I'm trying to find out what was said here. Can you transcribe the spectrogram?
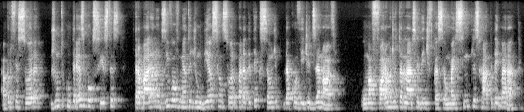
a professora, junto com três bolsistas, trabalha no desenvolvimento de um biosensor para a detecção de, da Covid-19, uma forma de tornar essa identificação mais simples, rápida e barata.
